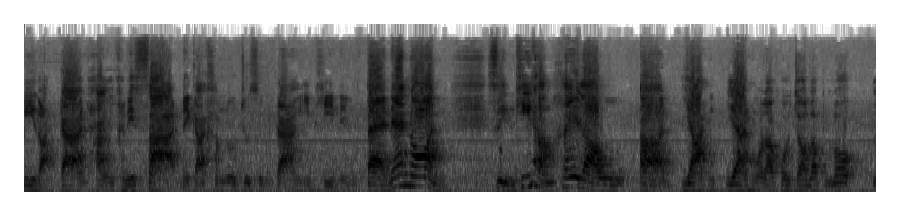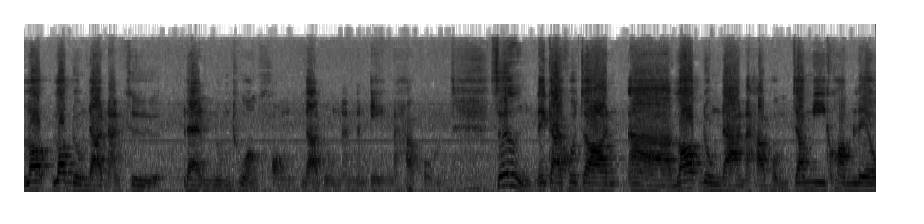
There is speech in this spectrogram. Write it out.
มีหลักการทางคณิตศาสตร์ในการคำนวณจุดศูนย์กลางอีกทีหนึ่งแต่แน่นอนสิ่งที่ทำให้เราอยานยานของเราโคจรรอบโลกรอบรอบดวงดาวนั้น คือแรงโน้มถ่วงของดาวดวงนั้นนั่นเองนะครับผมซึ่งในการโคจรอรอบดวงดาวนะครับผมจะมีความเร็ว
